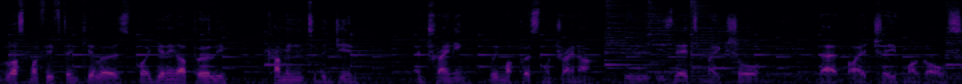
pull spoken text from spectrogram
I've lost my 15 kilos by getting up early, coming into the gym and training with my personal trainer who is there to make sure that I achieve my goals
